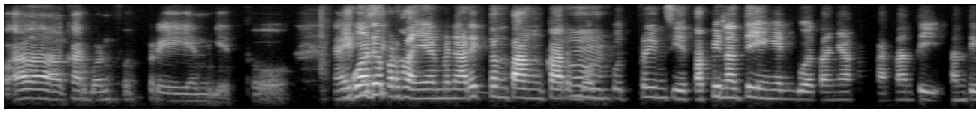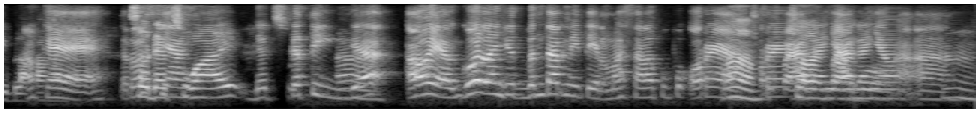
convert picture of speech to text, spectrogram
uh, carbon footprint gitu. Nah, Gue ada sih- pertanyaan menarik tentang carbon Hmm. footprint sih, tapi nanti ingin gue tanyakan nanti nanti Oke, belakangan. terus So that's yang why that's ketiga, oh ya, gue lanjut bentar nih Til, masalah pupuk urea. Ah, Supaya silakan, agak Bu. nyawa. ah. Mm.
